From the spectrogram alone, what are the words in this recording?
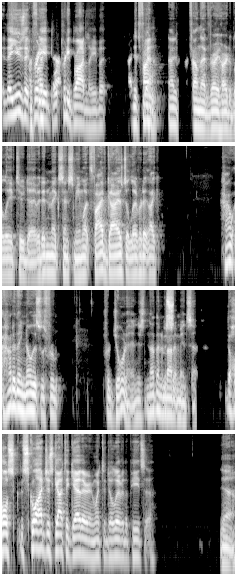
they use it I pretty find- pretty broadly, but I just find I found that very hard to believe too, Dave. It didn't make sense to me. And what five guys delivered it? Like, how how did they know this was for for Jordan? Just nothing about it made sense. the whole the squad just got together and went to deliver the pizza. Yeah,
